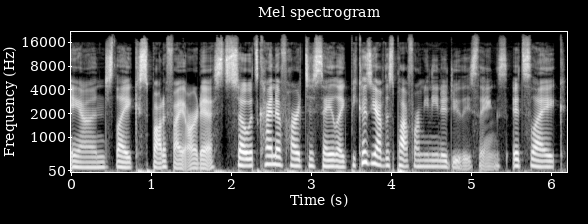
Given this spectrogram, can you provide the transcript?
and like Spotify artists. So it's kind of hard to say, like, because you have this platform, you need to do these things. It's like,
